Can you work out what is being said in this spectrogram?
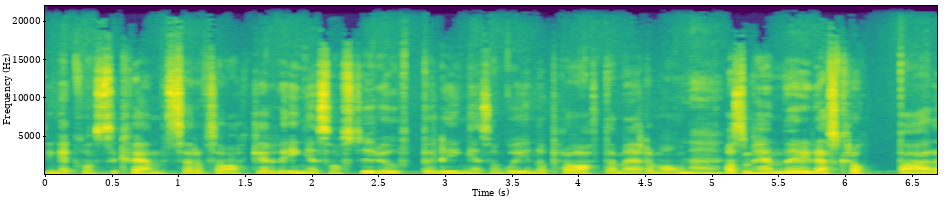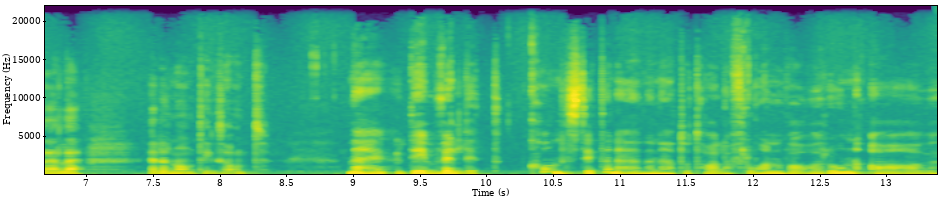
inga konsekvenser av saker, är ingen som styr upp eller ingen som går in och pratar med dem om Nej. vad som händer i deras kroppar eller, eller någonting sånt. Nej, det är väldigt konstigt det där, den här totala frånvaron av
